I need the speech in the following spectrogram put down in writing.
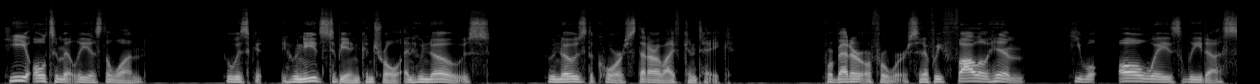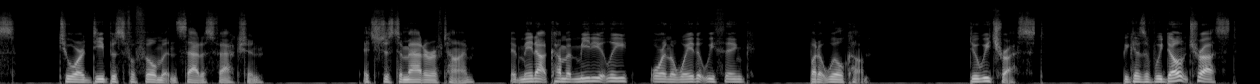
He ultimately is the one who is who needs to be in control and who knows who knows the course that our life can take for better or for worse. And if we follow him he will always lead us to our deepest fulfillment and satisfaction. It's just a matter of time. It may not come immediately or in the way that we think but it will come do we trust because if we don't trust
